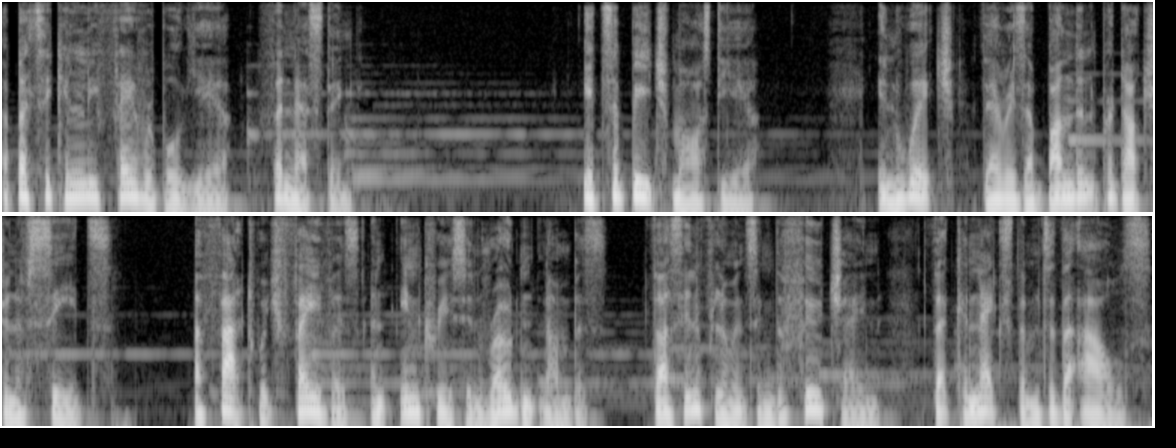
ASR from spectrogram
a particularly favourable year for nesting. It's a beech mast year, in which there is abundant production of seeds, a fact which favours an increase in rodent numbers, thus influencing the food chain that connects them to the owls.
